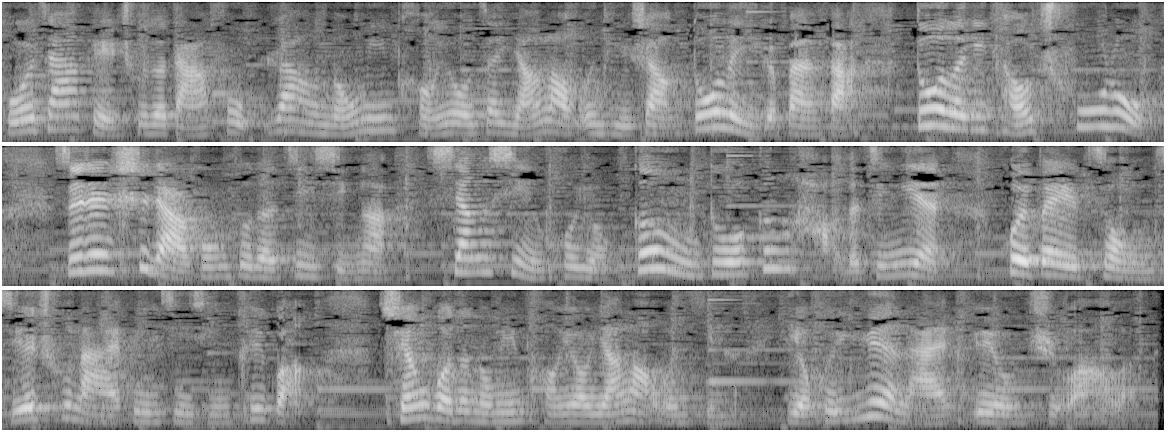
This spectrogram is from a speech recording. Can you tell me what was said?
国家给出的答复让农民朋友在养老问题上多了一个办法，多了一条出路。随着试点工作的进行啊，相信会有更多更好的经验会被总结出来并进行推广，全国的农民朋友养老问题呢也会越来越有指望了。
